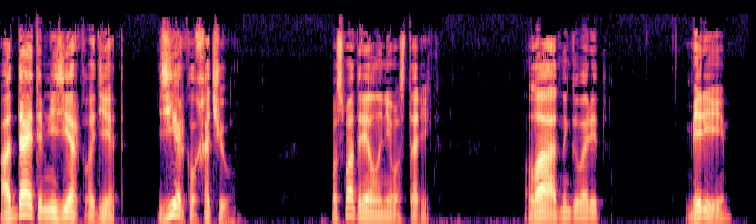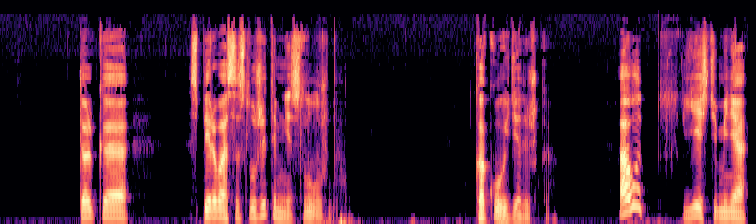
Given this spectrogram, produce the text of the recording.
«Отдай ты мне зеркало, дед. Зеркало хочу. Посмотрел на него старик. Ладно, говорит. Бери. Только сперва сослужи ты мне службу. Какую, дедушка? А вот есть у меня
